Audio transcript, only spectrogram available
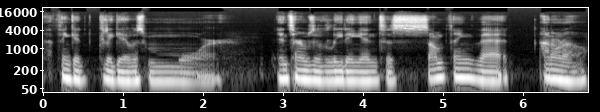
I think it could have gave us more in terms of leading into something that I don't know.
